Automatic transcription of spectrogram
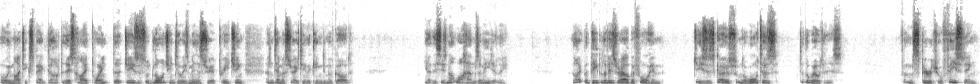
Or we might expect after this high point that Jesus would launch into his ministry of preaching and demonstrating the kingdom of God. Yet this is not what happens immediately. Like the people of Israel before him, Jesus goes from the waters to the wilderness, from spiritual feasting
